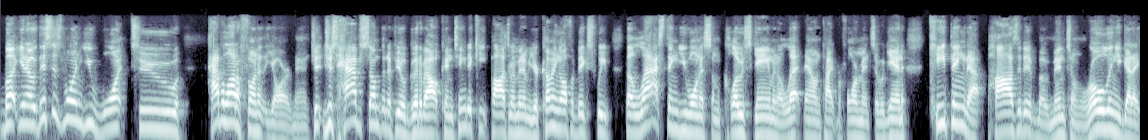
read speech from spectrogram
but, you know, this is one you want to – have a lot of fun at the yard, man. J- just have something to feel good about. Continue to keep positive momentum. You're coming off a big sweep. The last thing you want is some close game and a letdown type performance. So, again, keeping that positive momentum rolling. You got a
